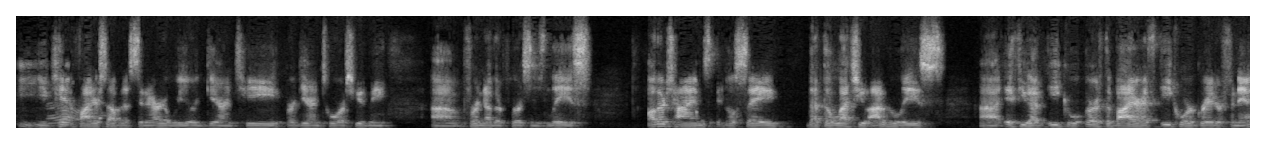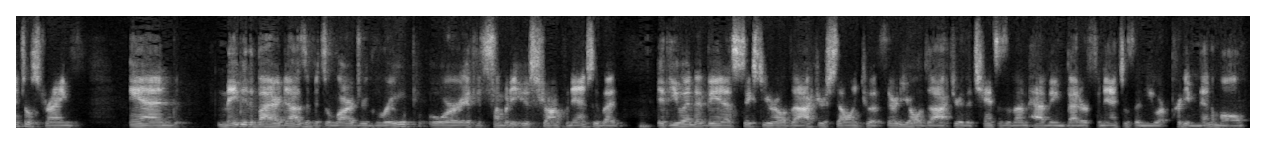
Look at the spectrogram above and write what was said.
you can't find yourself in a scenario where you're a guarantee or guarantor, excuse me, um, for another person's lease. Other times it'll say that they'll let you out of the lease uh, if you have equal or if the buyer has equal or greater financial strength and maybe the buyer does if it's a larger group or if it's somebody who's strong financially but if you end up being a 60 year old doctor selling to a 30 year old doctor the chances of them having better financials than you are pretty minimal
